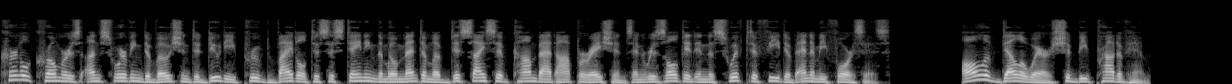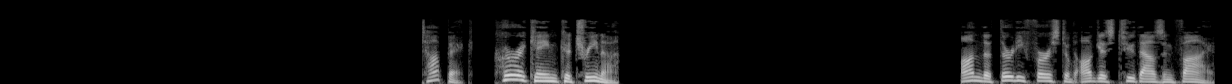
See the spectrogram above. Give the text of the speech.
Colonel Cromer's unswerving devotion to duty proved vital to sustaining the momentum of decisive combat operations and resulted in the swift defeat of enemy forces. All of Delaware should be proud of him. Hurricane Katrina On 31 August 2005,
